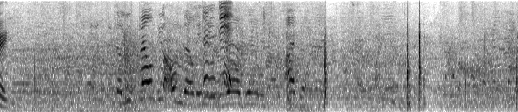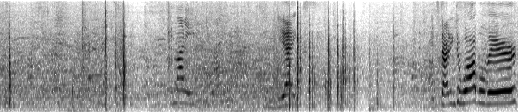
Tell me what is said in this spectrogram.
too. Okay. So you build your own building. And your building. I build. Yikes. It's starting to wobble there.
